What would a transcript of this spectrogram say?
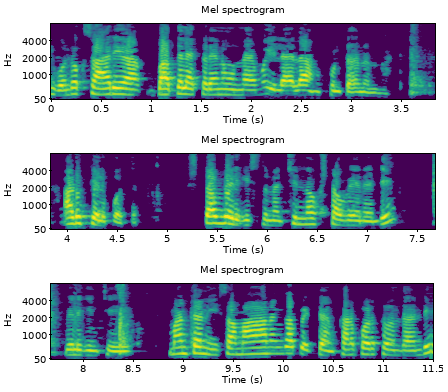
ఇవ్వండి ఒకసారి బద్దలు ఎక్కడైనా ఉన్నాయేమో ఇలా ఇలా అనుకుంటాను అనమాట అడుగుకి వెళ్ళిపోతాను స్టవ్ వెలిగిస్తున్నాను చిన్న స్టవ్ ఏనండి. వెలిగించి మంటని సమానంగా పెట్టాను. కనపడుతోందా అండి?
